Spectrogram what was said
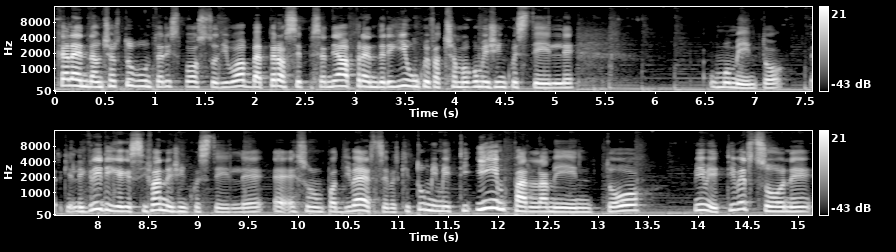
Calenda a un certo punto ha risposto tipo vabbè però se, se andiamo a prendere chiunque facciamo come i 5 Stelle. Un momento perché le critiche che si fanno ai 5 Stelle eh, sono un po' diverse perché tu mi metti in Parlamento mi metti persone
